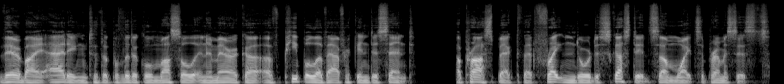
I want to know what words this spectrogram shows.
thereby adding to the political muscle in America of people of African descent, a prospect that frightened or disgusted some white supremacists.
